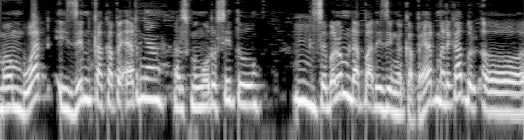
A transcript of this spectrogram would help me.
membuat izin KKPR-nya, harus mengurus itu. Hmm. Sebelum dapat izin KKPR, mereka bel- eh,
